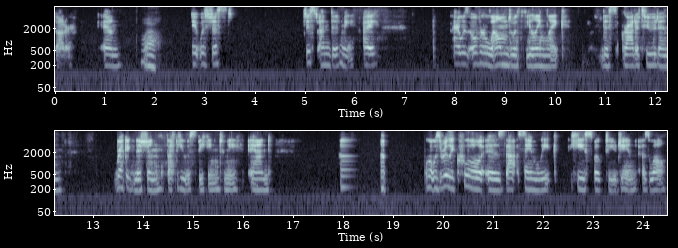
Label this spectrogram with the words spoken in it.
daughter. And Wow. it was just just undid me. I I was overwhelmed with feeling like this gratitude and recognition that he was speaking to me and uh, what was really cool is that same week he spoke to Eugene as well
